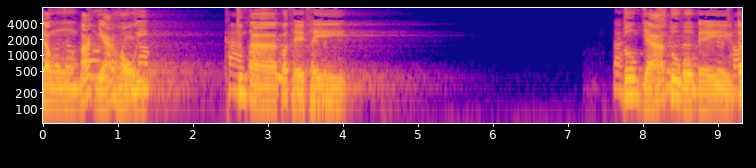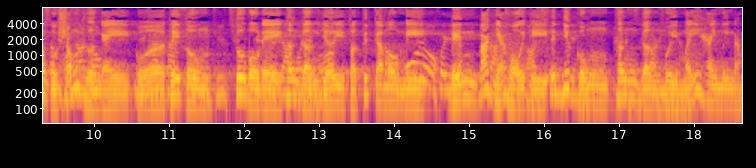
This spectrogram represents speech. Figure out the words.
Trong bát nhã hội Chúng ta có thể thấy Tôn giả tu Bồ Đề Trong cuộc sống thường ngày của Thế Tôn, Tu Bồ Đề thân gần với Phật Thích Ca Mâu Ni, Đến bát nhã hội thì ít nhất cũng thân gần mười mấy hai mươi năm.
